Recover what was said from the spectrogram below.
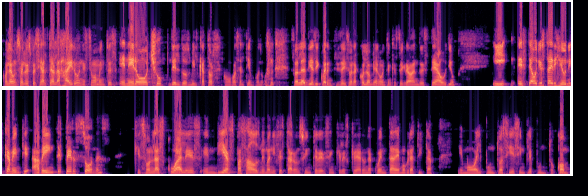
Hola, un saludo especial, te habla Jairo, en este momento es enero 8 del 2014, ¿cómo pasa el tiempo? Son las 10 y 46 horas Colombia, el momento en que estoy grabando este audio, y este audio está dirigido únicamente a 20 personas, que son las cuales en días pasados me manifestaron su interés en que les creara una cuenta demo gratuita en mobile.asiesimple.com.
